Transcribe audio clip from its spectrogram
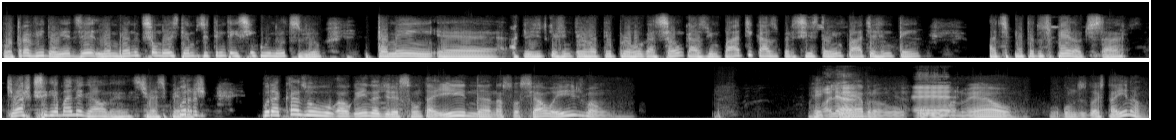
outra vida. Eu ia dizer, lembrando que são dois tempos de 35 minutos, viu? Também é, acredito que a gente deva ter prorrogação caso de empate, caso persista o empate, a gente tem a disputa dos pênaltis, tá? Que eu acho que seria mais legal, né? Se tivesse pênalti. Por, por acaso alguém da direção tá aí na, na social aí, João? O Requebra, Olha, o, é... o Manuel, algum dos dois tá aí, não?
